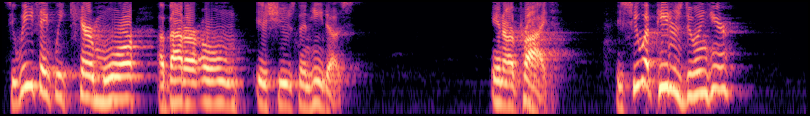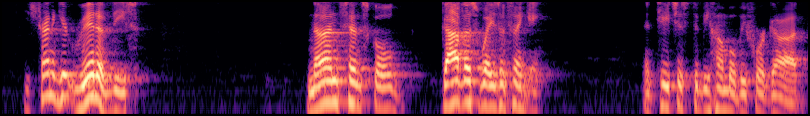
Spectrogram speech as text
See, we think we care more about our own issues than he does in our pride. You see what Peter's doing here? He's trying to get rid of these nonsensical, godless ways of thinking and teach us to be humble before God.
